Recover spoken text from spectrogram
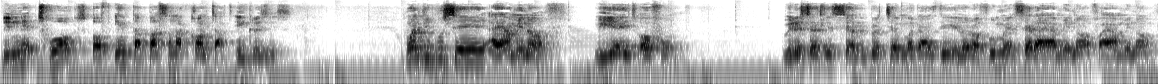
the networks of interpersonal contact increases. When people say, I am enough, you hear it often. We recently celebrated Mother's Day. A lot of women said, I am enough, I am enough.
